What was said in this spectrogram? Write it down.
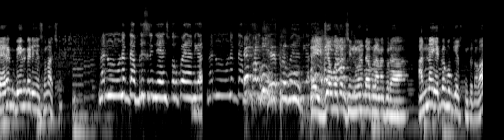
డైరెక్ట్ బేబీ కటింగ్ చేసుకుని వచ్చి మరి నువ్వు నాకు డబ్బులు ఇచ్చి నేను చేయించుకోకపోయేదాన్ని డబ్బులు ఇచ్చి పోతాడు నూనె డబ్బులు అనకురా. అన్న ఎక్కడ బుక్ చేసుకుంటున్నావా?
